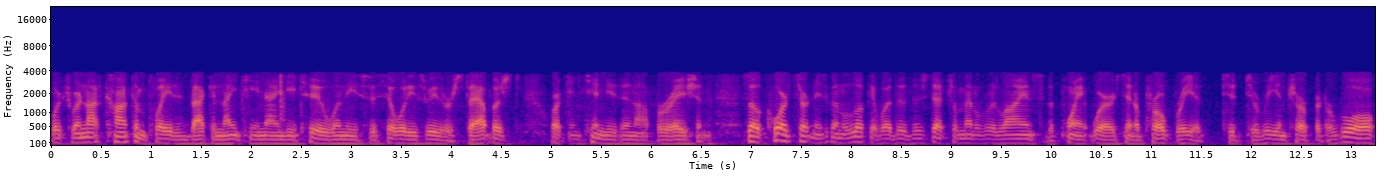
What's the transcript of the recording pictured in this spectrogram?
which were not contemplated back in 1992 when these facilities were either established or continued in operation. So the court certainly is going to look at whether there's detrimental reliance to the point where it's inappropriate to, to reinterpret a rule.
